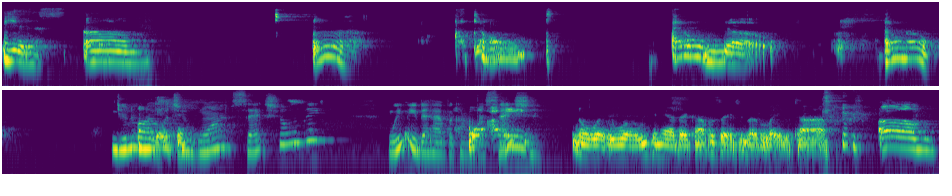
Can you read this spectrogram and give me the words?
Yes. Um. Uh, I don't. I don't know. I don't know. You don't know what you want sexually? We need to have a Well, I conversation. No way. Well, we can have that conversation at a later time. um.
